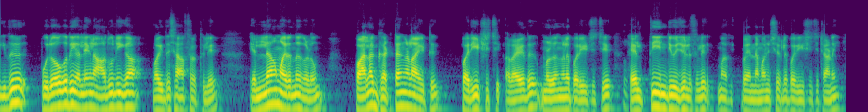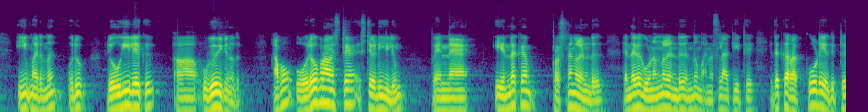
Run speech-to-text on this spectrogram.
ഇത് പുരോഗതി അല്ലെങ്കിൽ ആധുനിക വൈദ്യശാസ്ത്രത്തിൽ എല്ലാ മരുന്നുകളും പല ഘട്ടങ്ങളായിട്ട് പരീക്ഷിച്ച് അതായത് മൃഗങ്ങളെ പരീക്ഷിച്ച് ഹെൽത്തി ഇൻഡിവിജ്വൽസിൽ പിന്നെ മനുഷ്യരിൽ പരീക്ഷിച്ചിട്ടാണ് ഈ മരുന്ന് ഒരു രോഗിയിലേക്ക് ഉപയോഗിക്കുന്നത്. അപ്പോൾ ഓരോ പ്രാവശ്യത്തെ സ്റ്റഡിയിലും പിന്നെ എന്തൊക്കെ പ്രശ്നങ്ങളുണ്ട് എന്തൊക്കെ ഗുണങ്ങളുണ്ട് എന്ന് മനസ്സിലാക്കിയിട്ട് ഇതൊക്കെ റെക്കോർഡ് ചെയ്തിട്ട്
